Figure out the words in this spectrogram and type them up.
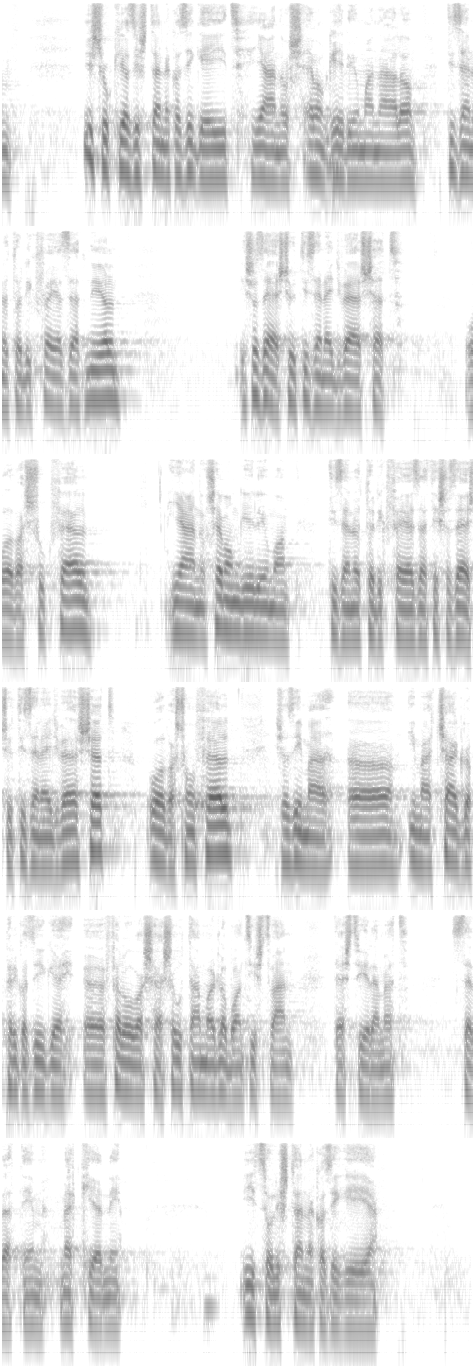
Uram! Nyissuk ki az Istennek az igéit János evangéliumánál a 15. fejezetnél, és az első 11 verset olvassuk fel. János evangéliuma, 15. fejezet és az első 11 verset olvasom fel, és az imád, uh, imádságra pedig az ége uh, felolvasása után majd Labanc István testvéremet szeretném megkérni. Így szól Istennek az igéje.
